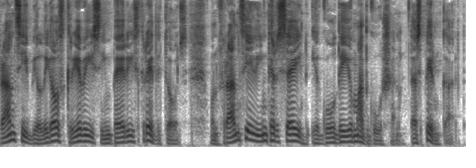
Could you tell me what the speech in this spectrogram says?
Francija bija liels Krievijas impērijas kreditors, un Franciju interesēja ieguldījumu atgūšana. Tas pirmkārt.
